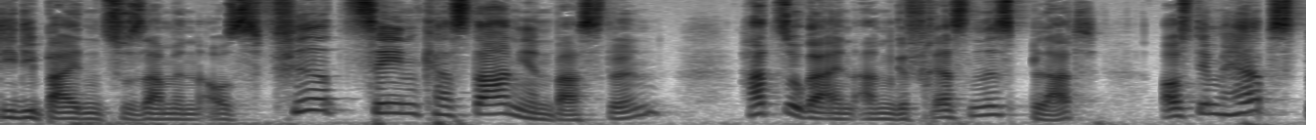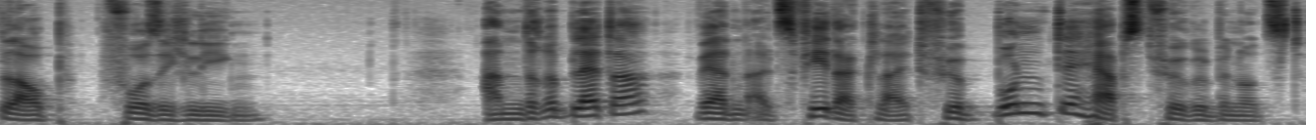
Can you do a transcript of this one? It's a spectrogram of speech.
die die beiden zusammen aus 14 Kastanien basteln, hat sogar ein angefressenes Blatt aus dem Herbstlaub vor sich liegen. Andere Blätter werden als Federkleid für bunte Herbstvögel benutzt.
